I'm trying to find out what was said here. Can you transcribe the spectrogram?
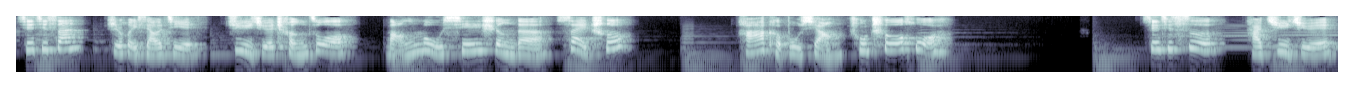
星期三，智慧小姐拒绝乘坐忙碌先生的赛车，她可不想出车祸。星期四，他拒绝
